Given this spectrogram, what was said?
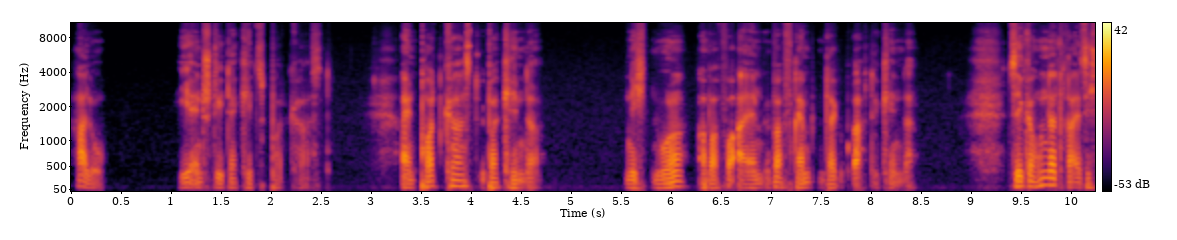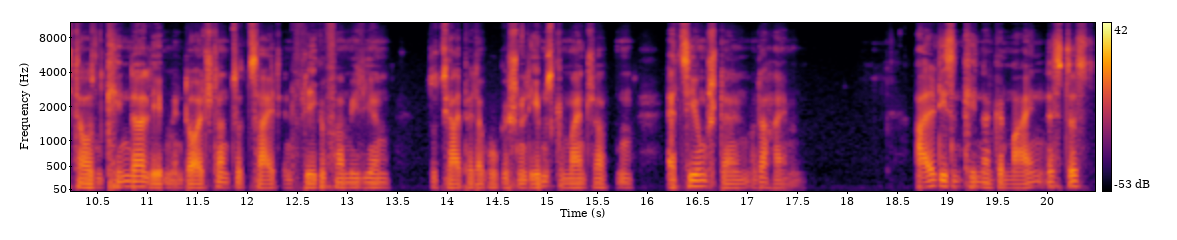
Hallo, hier entsteht der Kids Podcast. Ein Podcast über Kinder. Nicht nur, aber vor allem über fremduntergebrachte Kinder. Circa 130.000 Kinder leben in Deutschland zurzeit in Pflegefamilien, sozialpädagogischen Lebensgemeinschaften, Erziehungsstellen oder Heimen. All diesen Kindern gemein ist es,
